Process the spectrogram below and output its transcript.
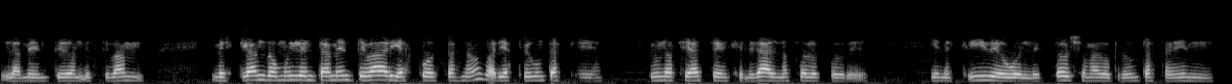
la mente, donde se van mezclando muy lentamente varias cosas, ¿no? Varias preguntas que uno se hace en general, no solo sobre quien escribe o el lector, yo me hago preguntas también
